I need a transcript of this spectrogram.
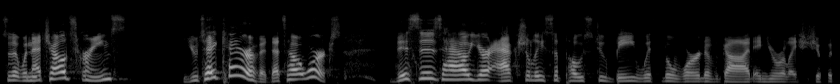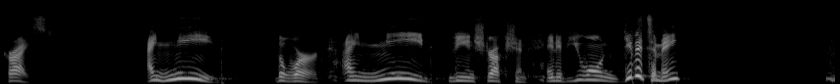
so that when that child screams, you take care of it. That's how it works. This is how you're actually supposed to be with the Word of God and your relationship with Christ. I need the Word, I need the instruction. And if you won't give it to me,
